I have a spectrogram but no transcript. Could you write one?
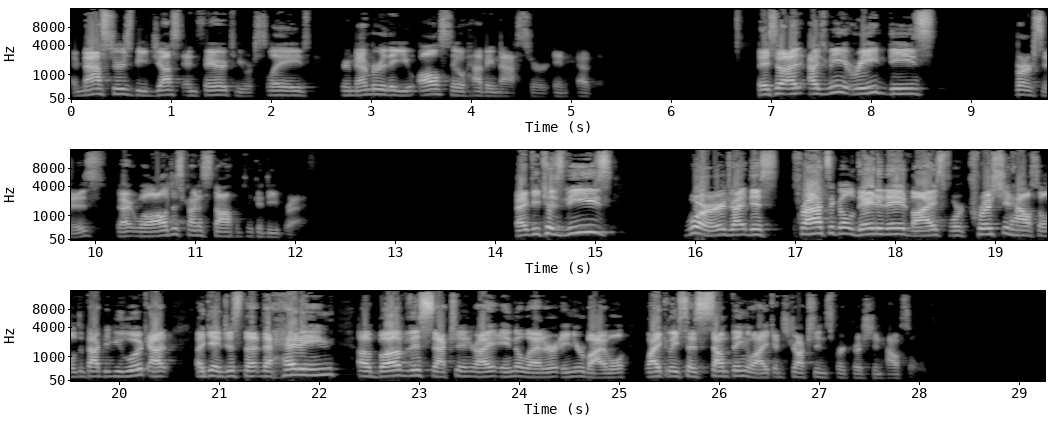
And masters, be just and fair to your slaves. Remember that you also have a master in heaven. Okay, so as, we read these verses, right, well, I'll just kind of stop and take a deep breath. Right, because these words, right, this practical day-to-day advice for Christian households. In fact, if you look at, again, just the, the heading above this section, right, in the letter, in your Bible, likely says something like instructions for Christian households.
